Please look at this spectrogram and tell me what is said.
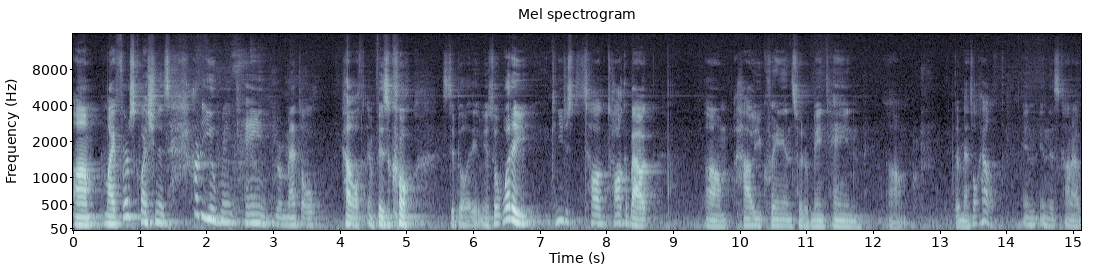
um, my first question is, how do you maintain your mental health and physical stability? So what are you, can you just talk, talk about um, how Ukrainians sort of maintain um, their mental health in, in this kind of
